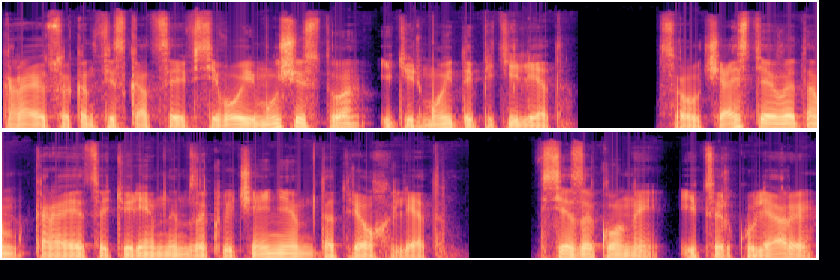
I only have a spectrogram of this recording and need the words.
караются конфискацией всего имущества и тюрьмой до пяти лет. Соучастие в этом карается тюремным заключением до трех лет. Все законы и циркуляры,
